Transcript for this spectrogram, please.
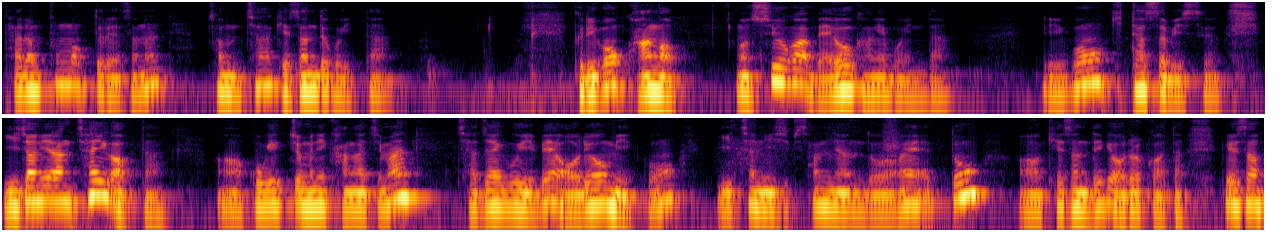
다른 품목들에서는 점차 개선되고 있다. 그리고 광업, 어, 수요가 매우 강해 보인다. 그리고 기타 서비스, 이전이랑 차이가 없다. 어, 고객 주문이 강하지만 자재 구입에 어려움이 있고 2023년도에 또 어, 개선되기 어려울 것 같다. 그래서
